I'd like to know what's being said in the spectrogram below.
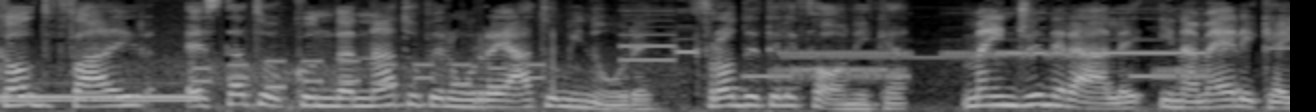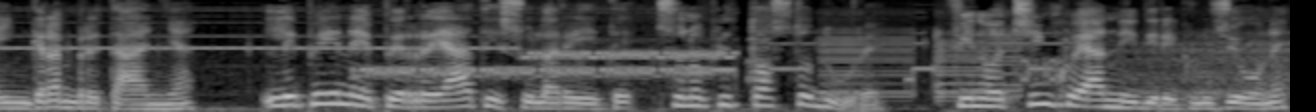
Coldfire è stato condannato per un reato minore, frode telefonica, ma in generale, in America e in Gran Bretagna, le pene per reati sulla rete sono piuttosto dure, fino a 5 anni di reclusione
